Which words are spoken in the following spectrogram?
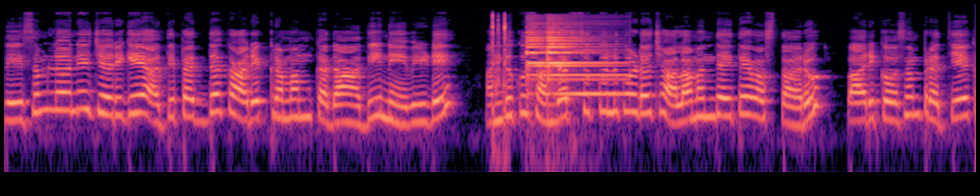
దేశంలోనే జరిగే అతిపెద్ద కార్యక్రమం కదా అది నేవీ డే. అందుకు సందర్శకులు కూడా చాలామంది అయితే వస్తారు. వారి కోసం ప్రత్యేక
